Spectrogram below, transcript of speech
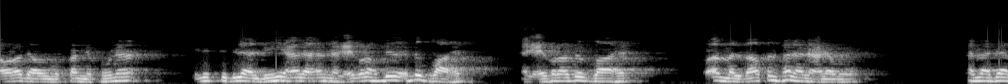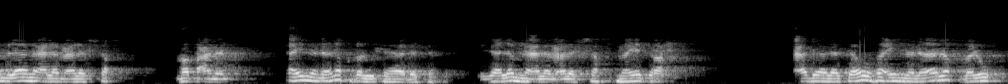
أورده المصنف هنا الاستدلال به على أن العبرة بالظاهر. العبرة بالظاهر وأما الباطن فلا نعلمه فما دام لا نعلم على الشخص مطعنا فإننا نقبل شهادته؟ إذا لم نعلم على الشخص ما يجرح عدالته فإننا نقبل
